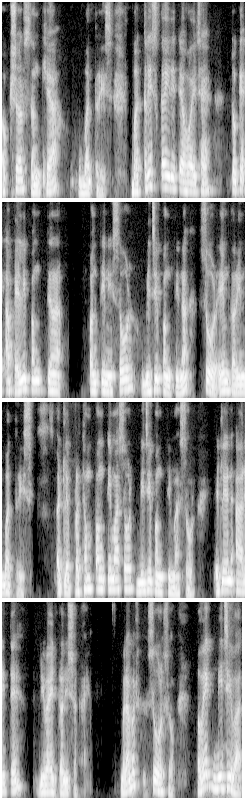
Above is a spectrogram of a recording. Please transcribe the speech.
અક્ષર સંખ્યા બત્રીસ. બત્રીસ કઈ રીતે હોય છે? તો કે આ પહેલી પંક્તિના પંક્તિની સોળ, બીજી પંક્તિના સોળ, એમ કરીને બત્રીસ. એટલે પ્રથમ પંક્તિમાં સોળ, બીજી પંક્તિમાં સોળ. એટલે એને આ રીતે ડિવાઈડ કરી શકાય. બરાબર? સોળસો. હવે એક બીજી વાત.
